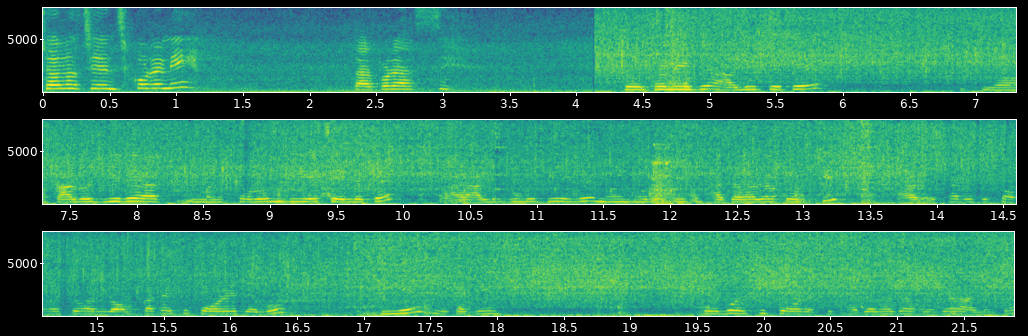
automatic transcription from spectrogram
চলো চেঞ্জ করে নিই তারপরে আসছি। তো এখানে এই যে আলু কেটে কালো জিরে আর মানে ফোড়ন দিয়ে তেলেতে আর আলুগুলো দিয়ে যে নুন, হলুদ দিয়ে একটু ভাজা ভাজা করছি। আর এখানে যে টমেটো আর লঙ্কাটা একটু পরে দেব। দিয়ে এটাকে দেবো একটু পরে, একটু ভাজা ভাজা হয়ে যাবে আলুটা।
